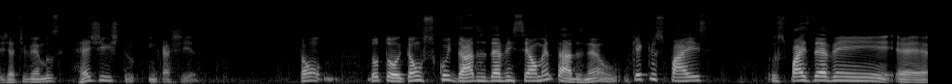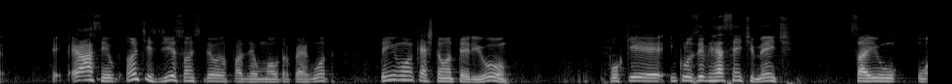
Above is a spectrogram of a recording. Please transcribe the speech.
já tivemos registro em Caxias. Então, doutor, então os cuidados devem ser aumentados, né? O que que os pais, os pais devem, é, é, assim, antes disso, antes de eu fazer uma outra pergunta, tem uma questão anterior, porque, inclusive, recentemente, saiu um,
